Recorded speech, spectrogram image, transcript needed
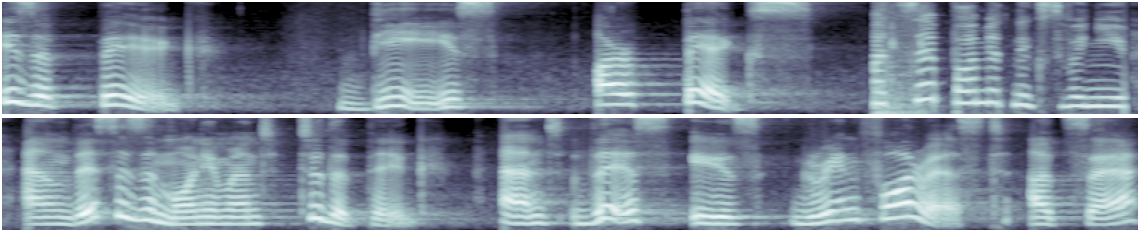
is a pig. These are pigs. А це пам'ятник свині. And this is a monument to the pig. And this is Green Forest. А це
